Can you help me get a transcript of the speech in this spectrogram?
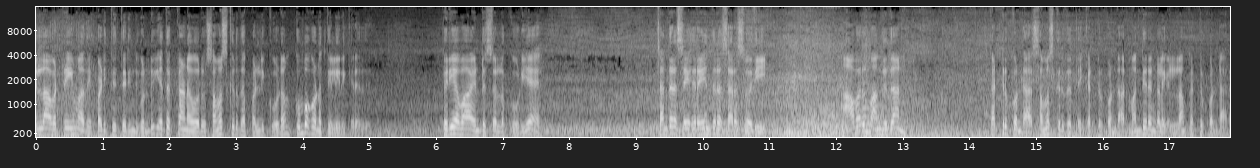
எல்லாவற்றையும் அதை படித்து தெரிந்து கொண்டு எதற்கான ஒரு சமஸ்கிருத பள்ளிக்கூடம் கும்பகோணத்தில் இருக்கிறது. பெரியவா என்று சொல்லக்கூடிய சந்திரசேகரேந்திர சரஸ்வதி அவரும் அங்குதான் கற்றுக்கொண்டார் சமஸ்கிருதத்தை கற்றுக்கொண்டார் மந்திரங்களை எல்லாம் கற்றுக்கொண்டார்.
